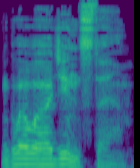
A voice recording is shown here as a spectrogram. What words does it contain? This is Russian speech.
Глава одиннадцатая.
